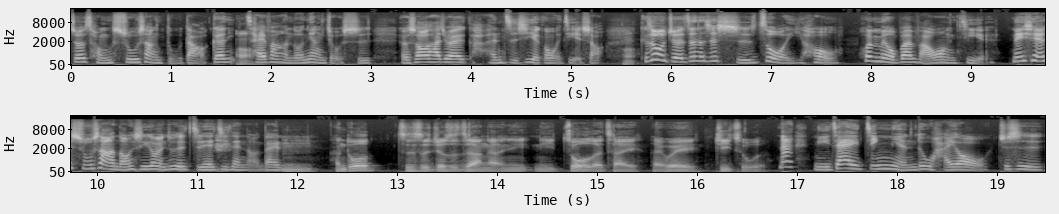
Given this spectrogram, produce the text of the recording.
就是从书上读到，跟采访很多酿酒师，哦、有时候他就会很仔细的跟我介绍。嗯、可是我觉得真的是实做以后会没有办法忘记，那些书上的东西根本就是直接记在脑袋里。嗯，很多。只是就是这样啊，你你做了才才会记住了。那你在今年度还有就是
